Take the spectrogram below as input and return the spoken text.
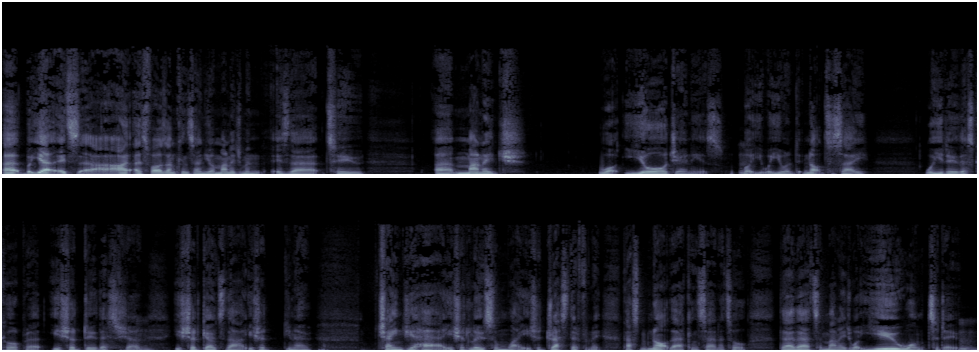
Uh, but yeah, it's. Uh, I, as far as I'm concerned, your management is there to uh, manage what your journey is, what you what you want to do. Not to say, well, you do this corporate, you should do this show, you should go to that, you should, you know, change your hair, you should lose some weight, you should dress differently. That's not their concern at all. They're there to manage what you want to do,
